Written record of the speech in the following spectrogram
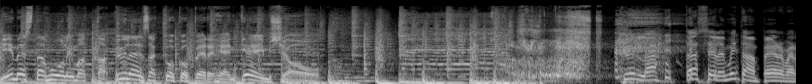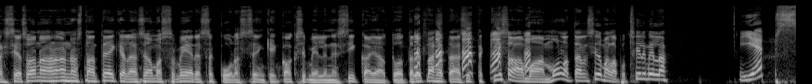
Nimestä huolimatta yleensä koko perheen game show. Kyllä, tässä ei ole mitään perversia. Se on ainoastaan teikäläisen omassa mielessä kuulla senkin kaksimielinen sika. Ja tuota, nyt lähdetään sitten kisaamaan. Mulla on täällä silmälaput silmillä. Jeps.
